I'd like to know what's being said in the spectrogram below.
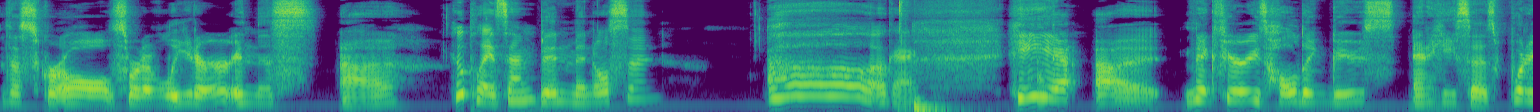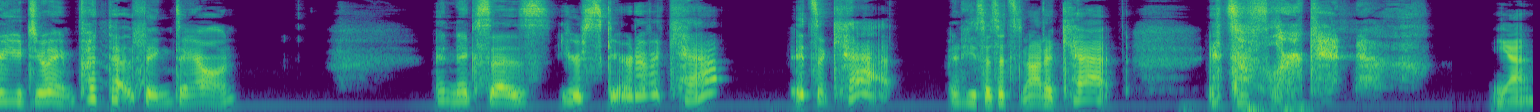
the Skrull sort of leader in this, uh, who plays him Ben Mendelsohn, oh okay he, uh, Nick Fury's holding Goose, and he says, "What are you doing? Put that thing down." And Nick says, "You're scared of a cat? It's a cat." And he says, "It's not a cat. It's a Flerken." yeah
